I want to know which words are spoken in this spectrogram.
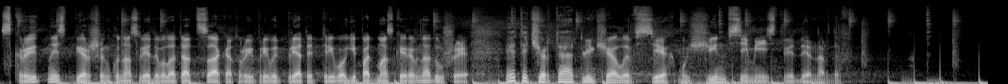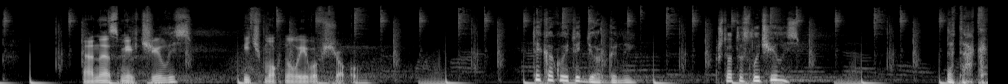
Скрытность Першинг унаследовал от отца, который привык прятать тревоги под маской равнодушия. Эта черта отличала всех мужчин в семействе Деннардов. Она смягчилась и чмокнула его в щеку. «Ты какой-то дерганный. Что-то случилось?» «Да так.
